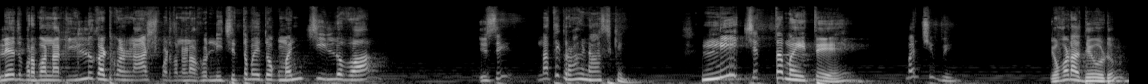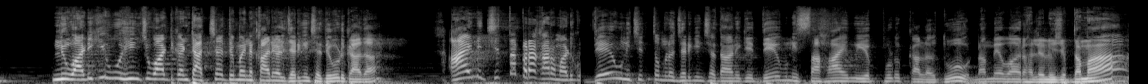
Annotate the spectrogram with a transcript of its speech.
లేదు ప్రభా నాకు ఇల్లు కట్టుకోవాలని ఆశపడుతున్నా. నాకు నీ చిత్తమైతే ఒక మంచి ఇల్లువా చూసి నథింగ్ రాంగ్ ఆస్కింగ్ నీ చిత్తమైతే మంచివి. ఎవడా దేవుడు? నువ్వు అడిగి ఊహించి వాటికంటే అత్యధికమైన కార్యాలు జరిగించే దేవుడు కాదా? ఆయన చిత్త ప్రకారం అడుగు. దేవుని చిత్తంలో జరిగించే దానికి దేవుని సహాయం ఎప్పుడు కలదు. నమ్మేవారు. హల్లెలూయా చెప్తామా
